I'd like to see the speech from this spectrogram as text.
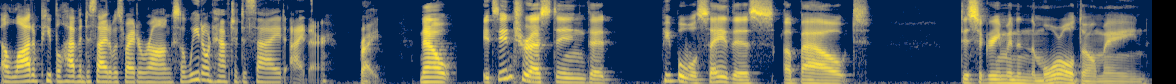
a lot of people haven't decided what's right or wrong, so we don't have to decide either. Right. Now, it's interesting that people will say this about disagreement in the moral domain,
